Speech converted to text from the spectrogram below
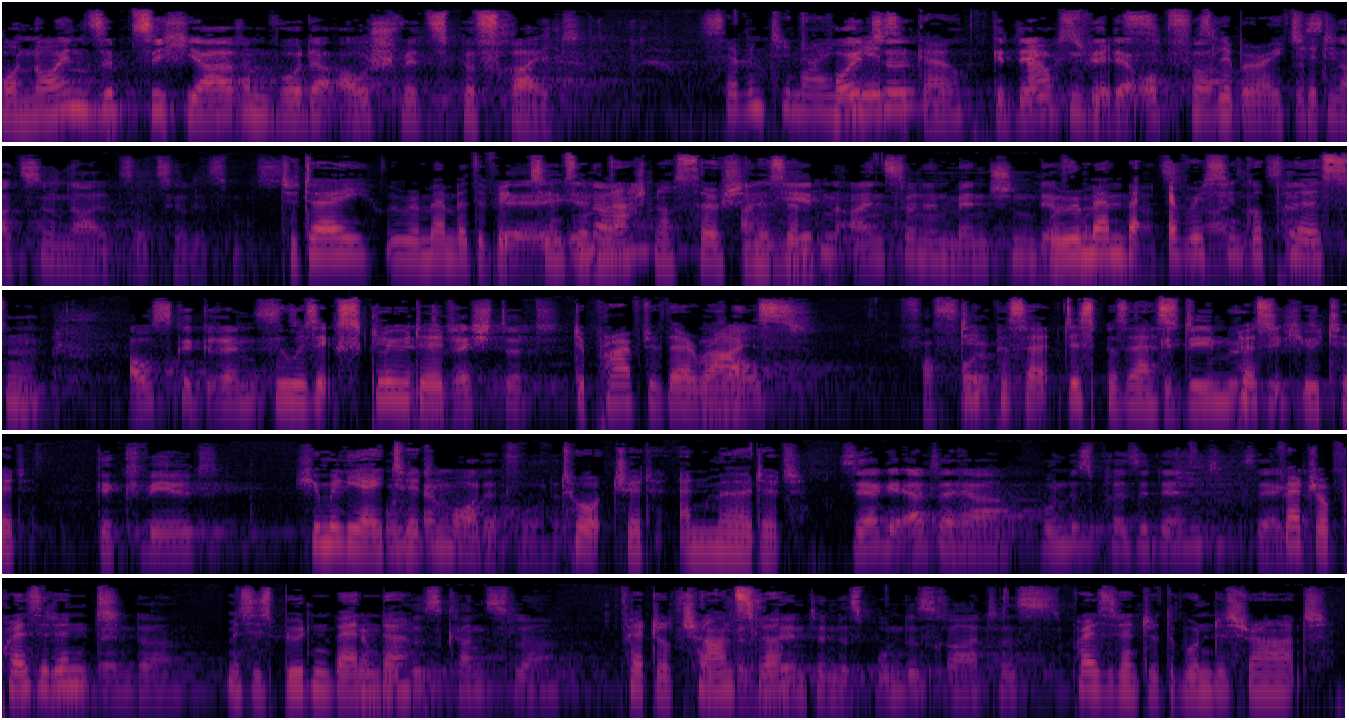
Vor 79 Jahren wurde Auschwitz befreit. Heute gedenken wir der Opfer des Nationalsozialismus. Today we remember the victims of National Socialism. An jeden einzelnen Menschen, der we remember every single person ausgegrenzt, who was excluded, deprived of their rights, verfolgt, dispossessed, persecuted, gequält humiliated, tortured, and murdered. Sehr geehrter Herr Bundespräsident, sehr Federal President, Mrs. Büdenbender, Federal Chancellor, des Bundesrates, President of the Bundesrat,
